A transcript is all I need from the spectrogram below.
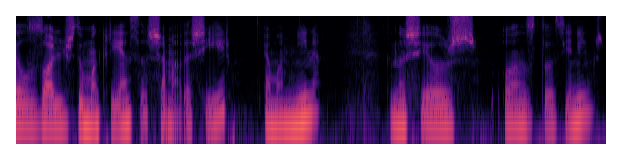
pelos olhos de uma criança chamada Shihiro, é uma menina que nos seus 11, 12 aninhos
